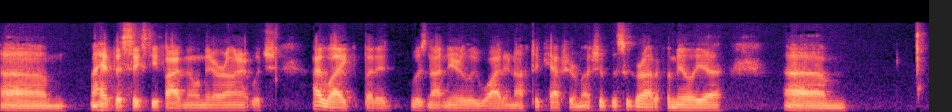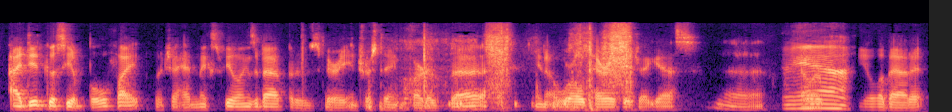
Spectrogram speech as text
Um, I had the 65 millimeter on it, which I like, but it was not nearly wide enough to capture much of the Sagrada Familia. Um, I did go see a bullfight, which I had mixed feelings about, but it was very interesting, part of uh, you know World Heritage, I guess. Uh, yeah. Feel about it,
